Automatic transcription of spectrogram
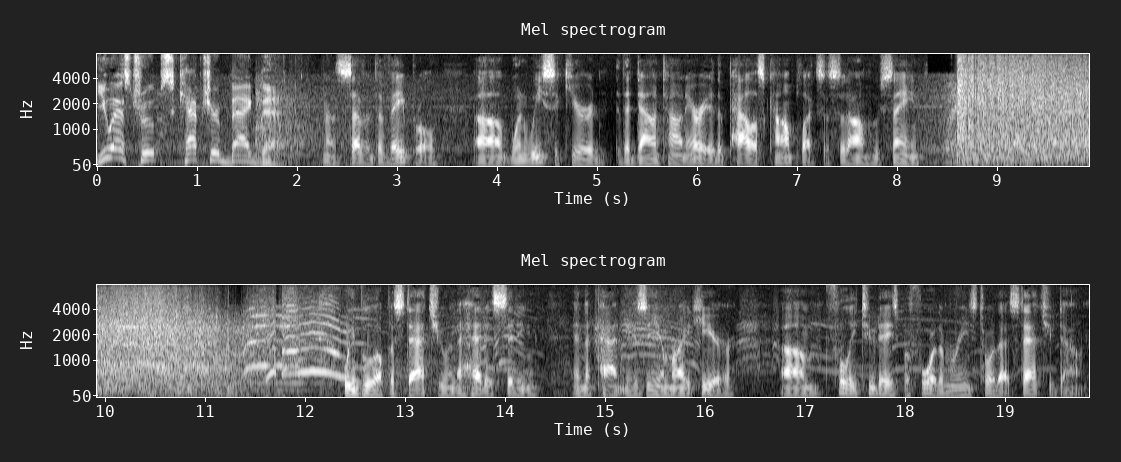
U.S. troops capture Baghdad. On the 7th of April, uh, when we secured the downtown area, the palace complex of Saddam Hussein, we blew up a statue, and the head is sitting in the Pat Museum right here um, fully two days before the Marines tore that statue down.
